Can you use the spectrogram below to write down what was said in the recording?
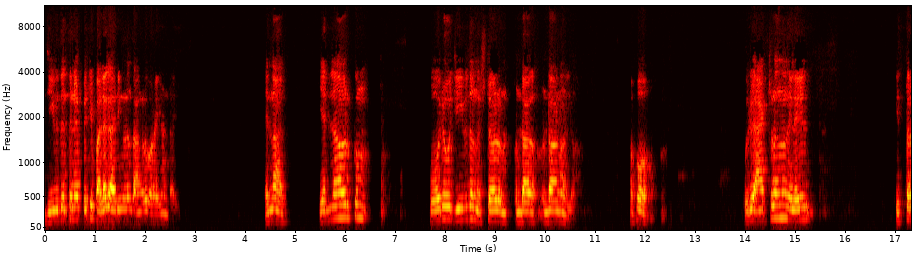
ജീവിതത്തിനെ പറ്റി പല കാര്യങ്ങളും താങ്കൾ പറയുകയുണ്ടായി എന്നാൽ എല്ലാവർക്കും ഓരോ ജീവിത നിഷ്ഠകൾ ഉണ്ടാ ഉണ്ടാകണമല്ലോ. അപ്പോ ഒരു ആക്ടർ എന്ന നിലയിൽ ഇത്ര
